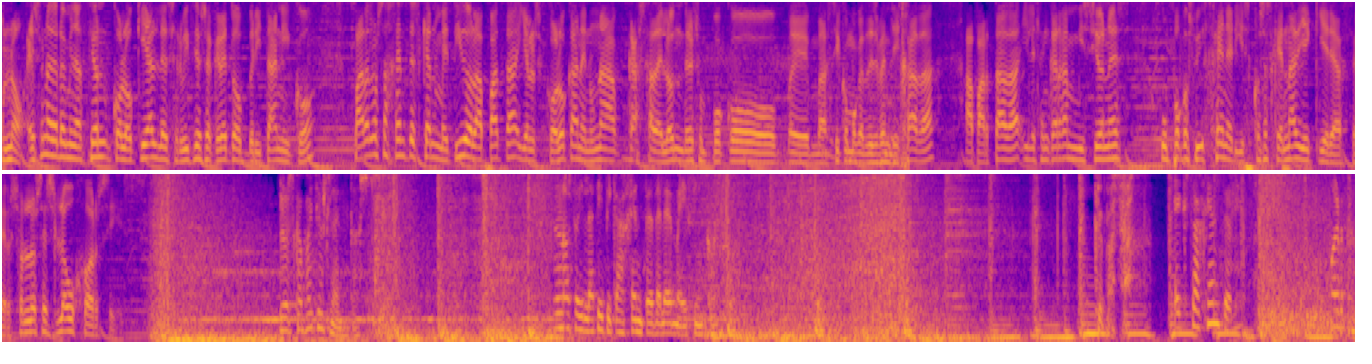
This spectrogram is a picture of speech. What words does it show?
No, es una denominación coloquial del servicio secreto británico para los agentes que han metido la pata y a los que colocan en una casa de Londres un poco eh, así como que desvencijada, apartada, y les encargan misiones un poco sui generis, cosas que nadie quiere hacer. Son los slow horses. Los caballos lentos. No soy la típica agente del MI5. ¿Qué pasa? Exagente. Muerto.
